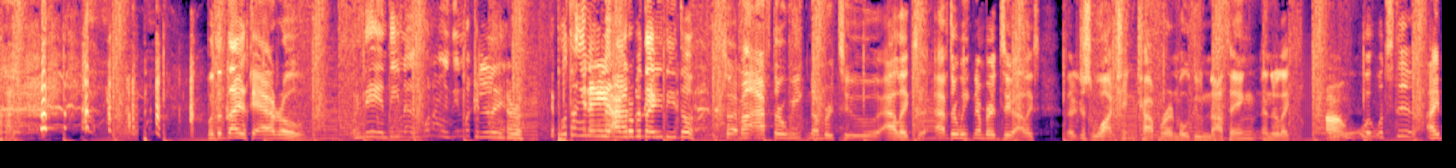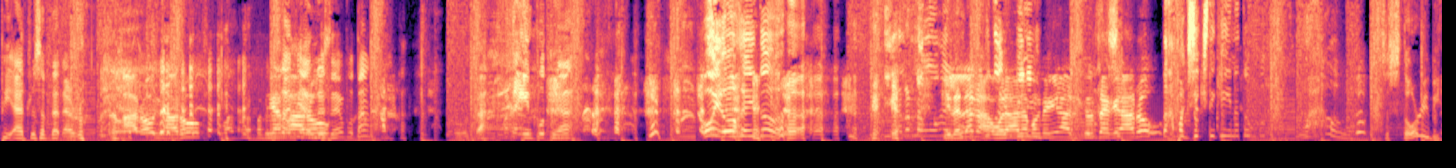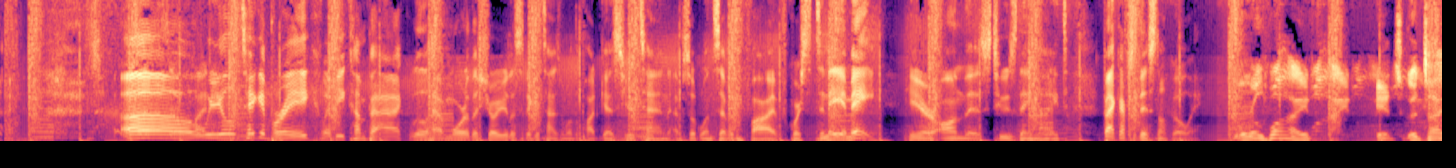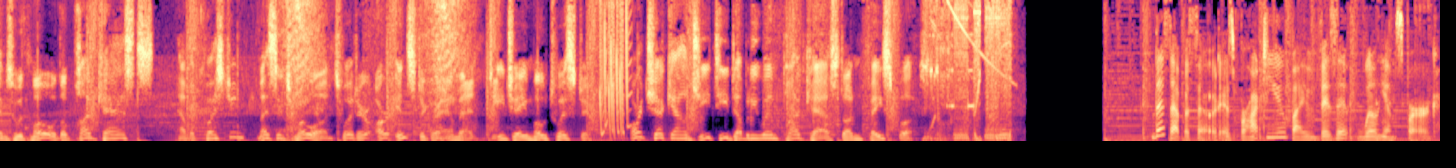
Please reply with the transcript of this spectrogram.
punta tayo kay Arrow hindi hindi na. Wala hindi na makilala ni Arrow eh putang ina ni Arrow pa tayo dito. So mga after week number two Alex after week number two Alex they're just watching Chopper and Mo do nothing and they're like Ah. What's the IP address of that Arrow? Anong araw, yung araw. Pati yan ang IP araw. address niya puta Paka-input nga Uy, okay to. Hindi alam ng mga. Kilala ka, wala namang nangyari. Kung tayo kay araw. Nakapag 60k na to. Wow. It's a story behind it. Uh, we'll take a break. When we come back, we'll have more of the show. You're listening to Good Times with the Podcast, year 10, episode 175. Of course, it's an AMA here on this Tuesday night. Back after this, don't go away. Worldwide, it's Good Times with Mo, the podcasts. Have a question? Message Mo on Twitter or Instagram at DJ Mo Twister. Or check out GTWM Podcast on Facebook. This episode is brought to you by Visit Williamsburg.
